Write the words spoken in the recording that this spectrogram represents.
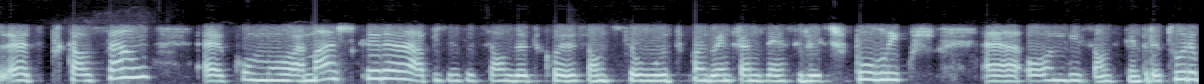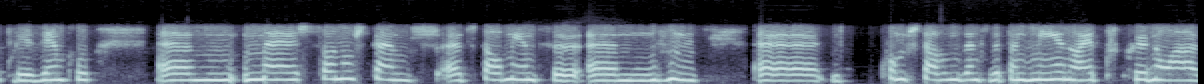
uh, de precaução, uh, como a máscara, a apresentação da declaração de saúde quando entramos em serviços públicos, uh, ou a medição de temperatura, por exemplo. Um, mas só não estamos totalmente um, como estávamos antes da pandemia, não é? Porque não há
